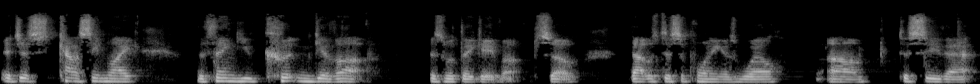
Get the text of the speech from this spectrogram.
it just kind of seemed like the thing you couldn't give up is what they gave up. So that was disappointing as well um, to see that.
